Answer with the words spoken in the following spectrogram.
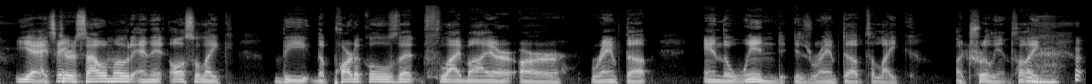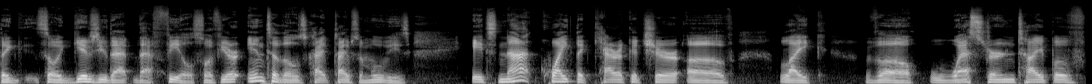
yeah. It's think. Kurosawa mode, and it also like the the particles that fly by are are ramped up, and the wind is ramped up to like a trillion. So like they so it gives you that that feel. So if you're into those type types of movies, it's not quite the caricature of like the western type of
